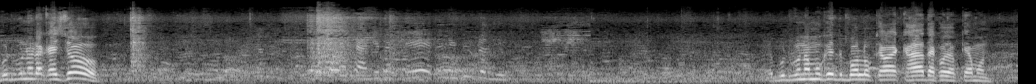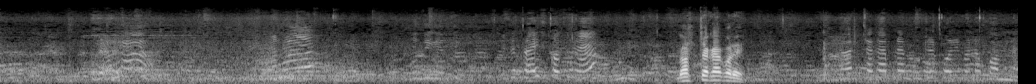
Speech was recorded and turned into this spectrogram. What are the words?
বুট বুনাটা খাইছো? এটা খেয়ে এটা রিভিউটা দিই বুট বুনা মুখে বলো খায়া দেখো কেমন? দশ টাকা করে। আপনার বুটের পরিমাণও কম না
